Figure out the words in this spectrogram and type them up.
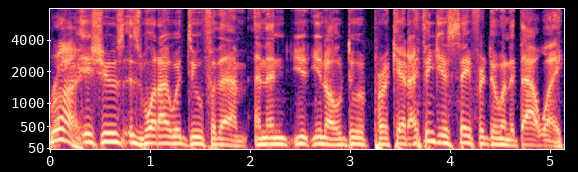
Mm-hmm. Right. issues is what I would do for them, and then you you know do it per kid. I think you're safer doing it that way.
